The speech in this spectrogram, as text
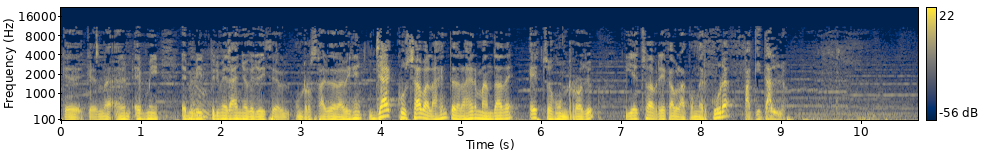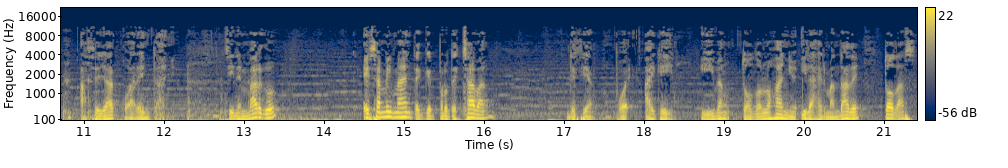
que, que es, la- es- es mi, es mi primer año que yo hice el- un Rosario de la Virgen, ya escuchaba a la gente de las hermandades, esto es un rollo, y esto habría que hablar con el cura para quitarlo. Hace ya 40 años. Sin embargo, esa misma gente que protestaban, decían, pues hay que ir. Y iban todos los años. Y las hermandades, todas,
